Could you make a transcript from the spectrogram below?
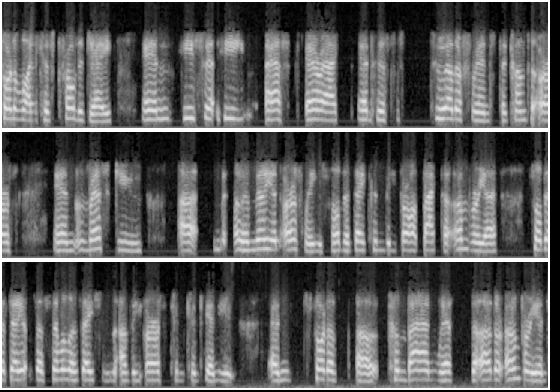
sort of like his protege, and he he asked Arak and his two other friends to come to Earth and rescue uh, a million Earthlings so that they can be brought back to Umbria, so that they, the civilization of the Earth can continue, and sort of uh, combine with the other Umbrians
